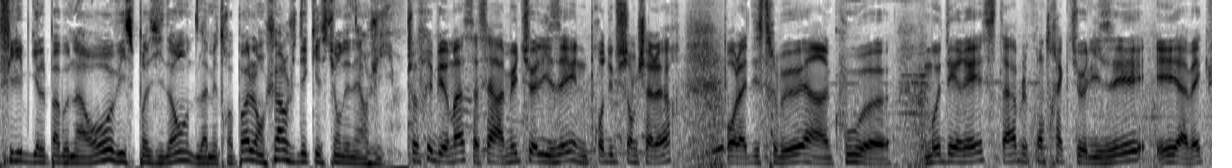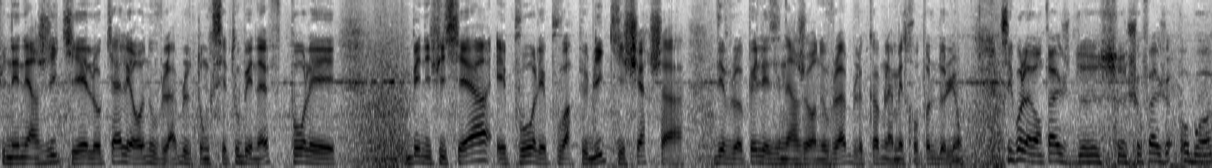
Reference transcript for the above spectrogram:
Philippe Gelpa-Bonaro, vice-président de la métropole en charge des questions d'énergie. Chaufferie biomasse, ça sert à mutualiser une production de chaleur pour la distribuer à un coût euh, modéré, stable, contractualisé et avec une énergie qui est locale et renouvelable. Donc c'est tout bénéf pour les bénéficiaires et pour les pouvoirs publics qui cherchent à développer les énergies renouvelables comme la métropole de Lyon. C'est quoi l'avantage de ce chauffage au bois?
